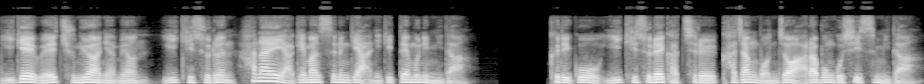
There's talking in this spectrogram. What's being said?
이게 왜 중요하냐면 이 기술은 하나의 약에만 쓰는 게 아니기 때문입니다. 그리고 이 기술의 가치를 가장 먼저 알아본 곳이 있습니다.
